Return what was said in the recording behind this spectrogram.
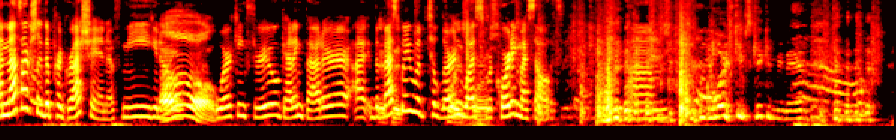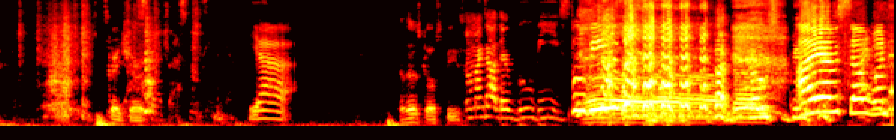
and that's actually the progression of me, you know, Oh. working through, getting better. I, the If best way would, to learn was recording myself. Um, Your wife keeps kicking me, man. Great shirt. Yeah, Are those ghost bees? Oh my god, they're boobies. boobies. Nice. Ghost bees. I am so one for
